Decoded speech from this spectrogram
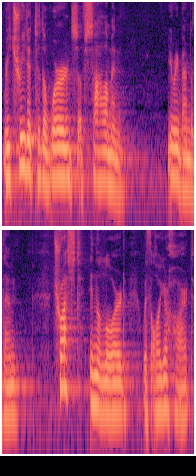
retreated to the words of Solomon. You remember them. Trust in the Lord with all your heart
